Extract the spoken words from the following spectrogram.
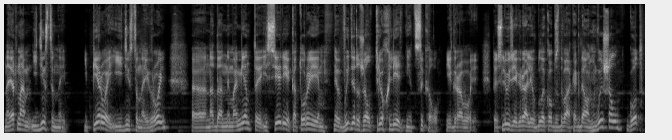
наверное, единственной и первой и единственной игрой э, на данный момент из серии, который выдержал трехлетний цикл игровой. То есть люди играли в Black Ops 2, когда он вышел, год.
